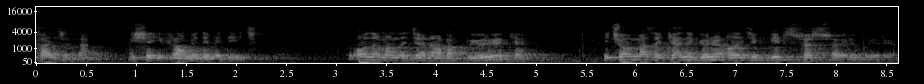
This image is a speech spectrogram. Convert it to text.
utancından. Bir şey ikram edemediği için. O zaman da Cenab-ı Hak buyuruyor ki hiç olmazsa kendi gönül alıcı bir söz söyle buyuruyor.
